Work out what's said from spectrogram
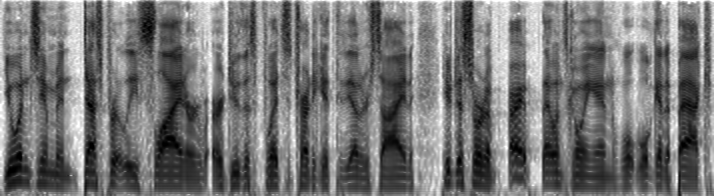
you wouldn't see him desperately slide or, or do the splits to try to get to the other side. He would just sort of all right, that one's going in, we'll we'll get it back,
